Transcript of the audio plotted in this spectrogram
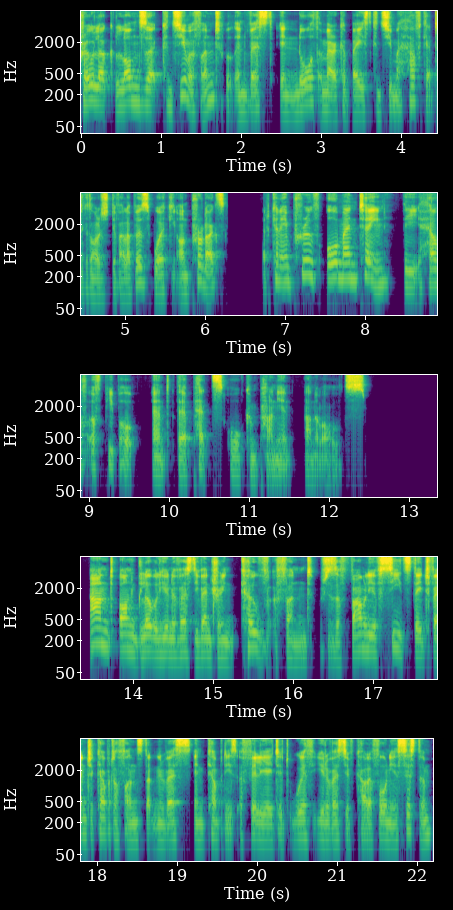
Prolog Lonza Consumer Fund will invest in North America based consumer healthcare technology developers working on products that can improve or maintain the health of people and their pets or companion animals and on Global University Venturing Cove Fund, which is a family of seed stage venture capital funds that invests in companies affiliated with University of California system,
